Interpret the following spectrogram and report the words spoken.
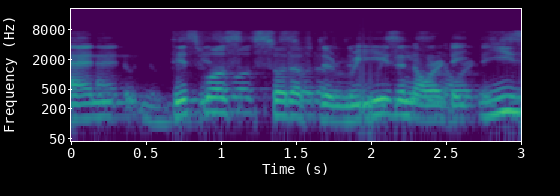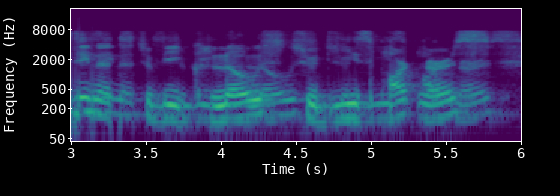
And this was sort of the reason or the easiness to be close to these partners.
